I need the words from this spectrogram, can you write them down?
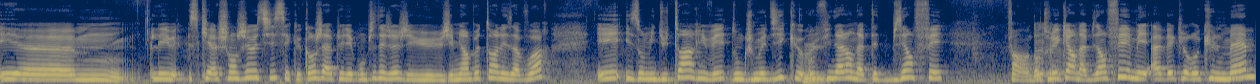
Et euh, les, ce qui a changé aussi, c'est que quand j'ai appelé les pompiers, déjà, j'ai eu- j'ai mis un peu de temps à les avoir. Et ils ont mis du temps à arriver. Donc je me dis qu'au Oui. final, on a peut-être bien fait. Enfin, dans tous les cas, on a bien fait, mais avec le recul même,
